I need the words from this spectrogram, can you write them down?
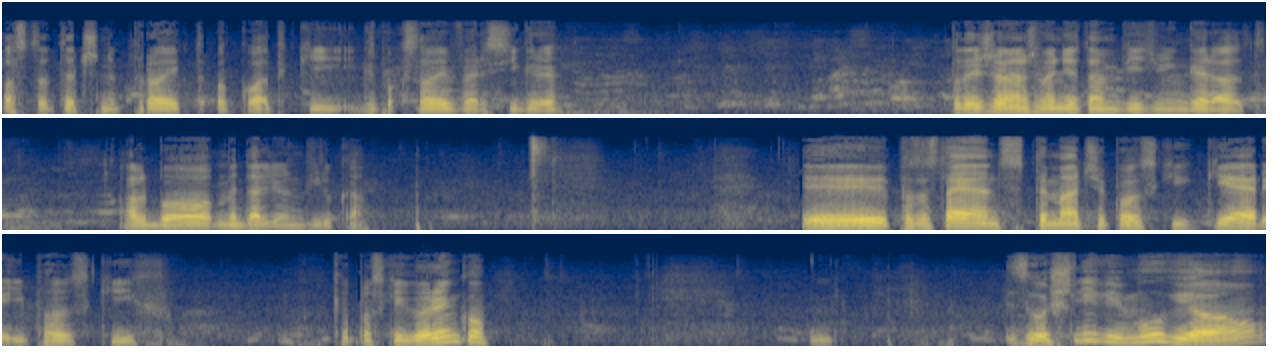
ostateczny projekt okładki Xboxowej wersji gry. Podejrzewam, że będzie tam Wiedźmin Geralt albo Medalion Wilka. Yy, Pozostając w temacie polskich gier i polskich, polskiego rynku, Złośliwi mówią,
